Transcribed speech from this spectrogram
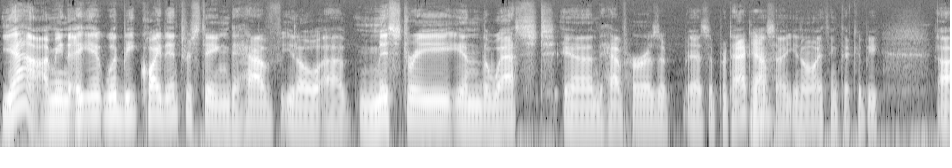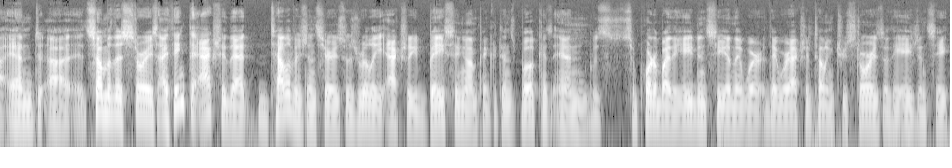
yeah, I mean, it would be quite interesting to have you know uh, mystery in the West and have her as a as a protagonist. I, you know, I think that could be. Uh, and uh, some of the stories, I think that actually that television series was really actually basing on Pinkerton's book and, and was supported by the agency, and they were they were actually telling true stories of the agency.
